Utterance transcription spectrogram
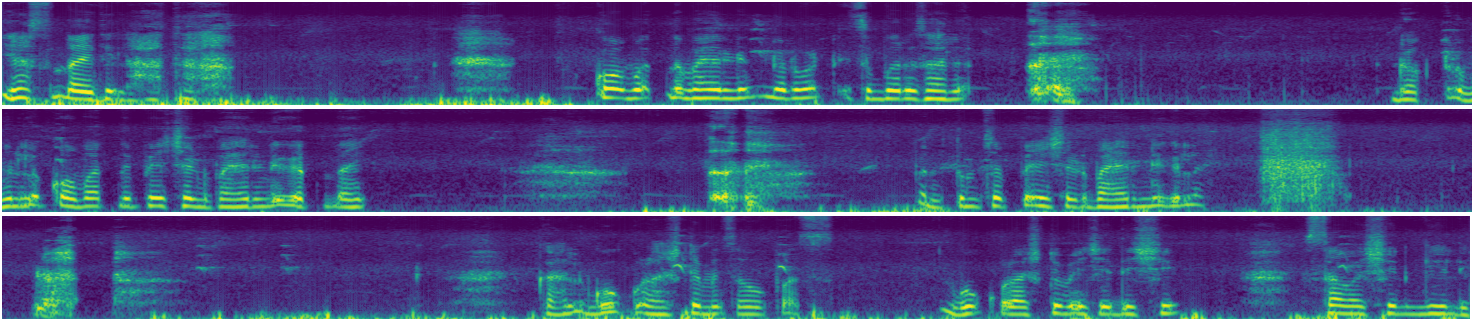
यस नाही दिला हाताला. कोमातनं बाहेर निघणार वाटायचं बरं झालं. डॉक्टर म्हणलं कोमातनं पेशंट बाहेर निघत नाही. पण तुमचं पेशंट बाहेर निघलं काल गोकुळाष्टमीचा उपास. गोकुळाष्टमीच्या दिवशी सवाशीन गेली.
